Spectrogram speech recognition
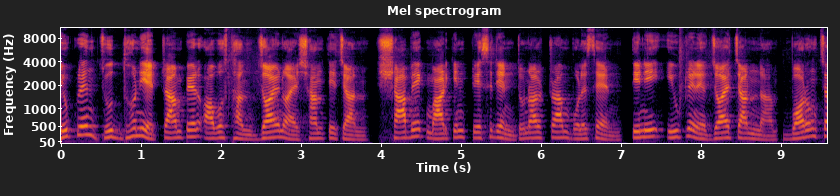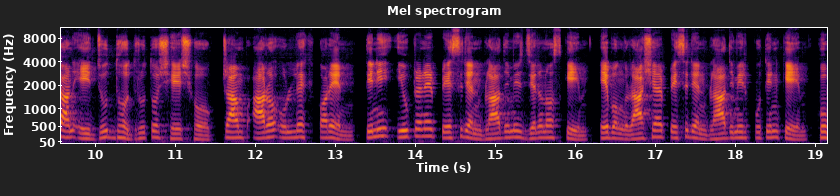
ইউক্রেন যুদ্ধ নিয়ে ট্রাম্পের অবস্থান জয় নয়, শান্তি চান। সাবেক মার্কিন প্রেসিডেন্ট ডোনাল্ড ট্রাম্প বলেছেন, তিনি ইউক্রেনে জয় চান না, বরং চান এই যুদ্ধ দ্রুত শেষ হোক। ট্রাম্প আরও উল্লেখ করেন, তিনি ইউক্রেনের প্রেসিডেন্ট ভ্লাদিমির জেলেনস্কি এবং রাশিয়ার প্রেসিডেন্ট ভ্লাদিমির পুতিনকে খুব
